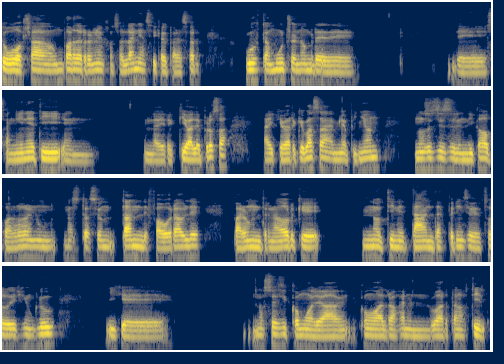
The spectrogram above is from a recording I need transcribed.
tuvo ya un par de reuniones con Saldaña, así que al parecer gusta mucho el nombre de, de Sanguinetti en, la directiva leprosa. Hay que ver qué pasa, en mi opinión. No sé si es el indicado para ahora en una situación tan desfavorable para un entrenador que no tiene tanta experiencia que solo dirige un club y que no sé si cómo, le va, cómo va a trabajar en un lugar tan hostil.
